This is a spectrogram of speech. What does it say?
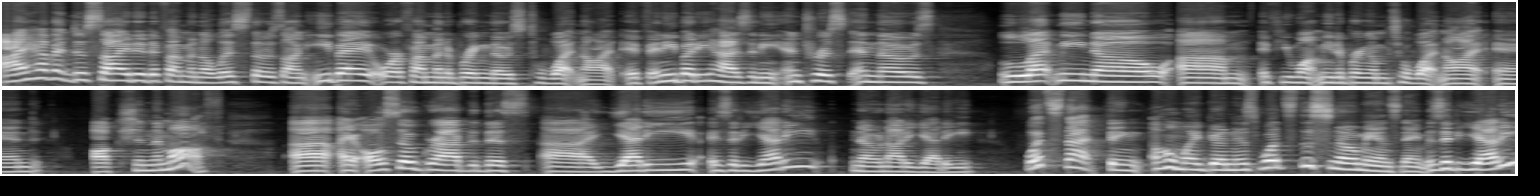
I haven't decided if I'm going to list those on eBay or if I'm going to bring those to Whatnot. If anybody has any interest in those, let me know um, if you want me to bring them to Whatnot and auction them off. Uh, I also grabbed this uh, Yeti. Is it a Yeti? No, not a Yeti. What's that thing? Oh my goodness. What's the snowman's name? Is it Yeti?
